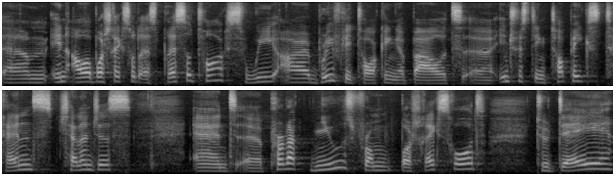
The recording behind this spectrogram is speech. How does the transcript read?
um, in our Bosch Rexroth Espresso Talks, we are briefly talking about uh, interesting topics, trends, challenges, and uh, product news from Bosch Rexroth. Today,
